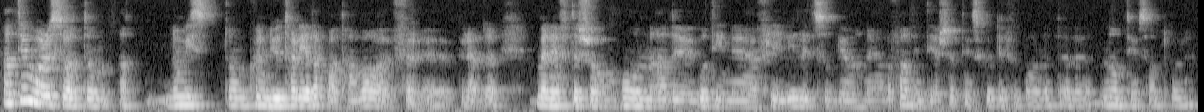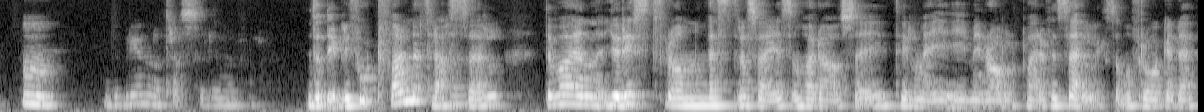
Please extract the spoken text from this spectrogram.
Antingen var det så att de, att de, visste, de kunde ju ta reda på att han var för, eh, förälder. Men eftersom hon hade gått in i det här frivilligt så blev han i alla fall inte ersättningsskyldig för barnet. Eller någonting sånt var det. Mm. Det blev något trassel i alla fall. Så det blir fortfarande trassel. Det var en jurist från västra Sverige som hörde av sig till mig i min roll på RFSL liksom, och frågade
